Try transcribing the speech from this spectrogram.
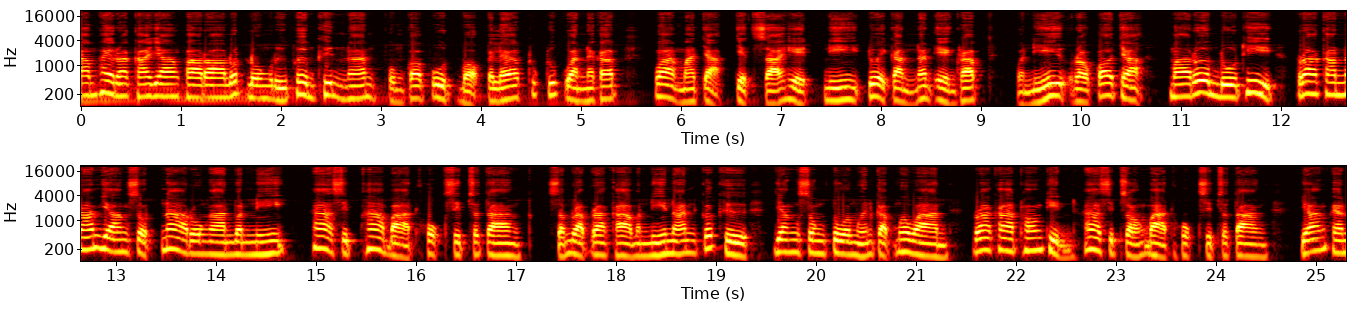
ทำให้ราคายางพาราลดลงหรือเพิ่มขึ้นนั้น ผมก็พูดบอกไปแล้วทุกๆวันนะครับ ว่ามาจาก 7 สาเหตุนี้ด้วยกันนั่นเองครับ วันนี้เราก็จะมาเริ่มดูที่ราคาน้ำยางสดหน้าโรงงานวันนี้ 55 บาท 60 สตางค์สำหรับราคาวันนี้นั้นก็คือยังทรงตัวเหมือนกับเมื่อวาน ราคาท้องถิ่น 52 บาท 60 สตางค์ยางแผ่น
